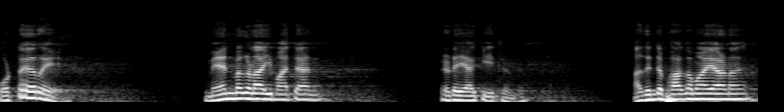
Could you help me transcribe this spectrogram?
ഒട്ടേറെ മേന്മകളായി മാറ്റാൻ ഇടയാക്കിയിട്ടുണ്ട്. അതിന്റെ ഭാഗമായാണ്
